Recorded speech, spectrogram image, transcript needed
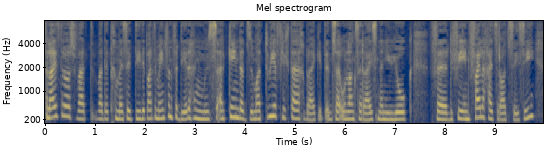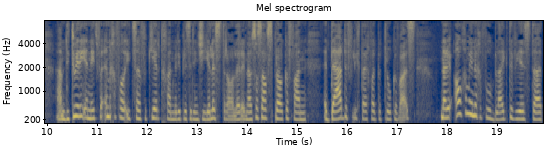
Vir luisteraars wat wat dit gemis het, die departement van verdediging moes erken dat Zuma twee vliegtye gebruik het in sy onlangse reis na New York vir die VN Veiligheidsraad sessie. Um, die tweede een net vir ingeval iets sou verkeerd gaan met die presidensiële straler en nou sou selfs sprake van 'n derde vliegtyg wat betrokke was. Nou die algemene gevoel blyk te wees dat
